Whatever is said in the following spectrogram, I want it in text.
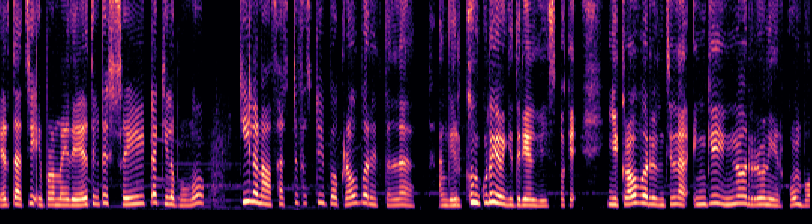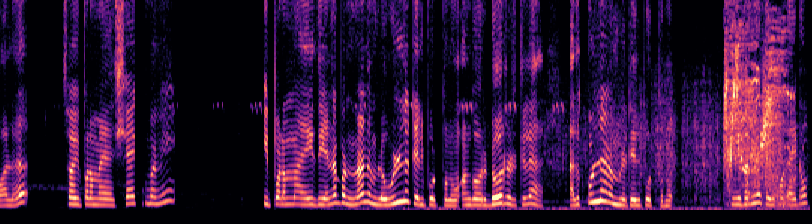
எடுத்தாச்சு. இப்போ நம்ம இதை எடுத்துக்கிட்டு ஸ்ட்ரெயிட்டாக கீழே போகணும். கீழே நான் ஃபஸ்ட்டு ஃபஸ்ட்டு இப்போ க்ரௌபர் எடுத்தல அங்கே இருக்குன்னு கூட எனக்கு தெரியாது கைஸ் ஓகே இங்கே க்ரௌபர் இருந்துச்சுல்ல இங்கே இன்னொரு ரோனி இருக்கும் பாலு ஸோ இப்போ நம்ம ஷேக் பண்ணி இப்போ நம்ம இது என்ன பண்ணோம்னா நம்மளை உள்ளே டெலிபோர்ட் பண்ணுவோம் அங்கே ஒரு டோர் இருக்குல்ல அதுக்குள்ளே நம்மளை டெலிபோர்ட் பண்ணுவோம் இங்கே பாருங்க டெலிபோர்ட் ஆகிட்டோம்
